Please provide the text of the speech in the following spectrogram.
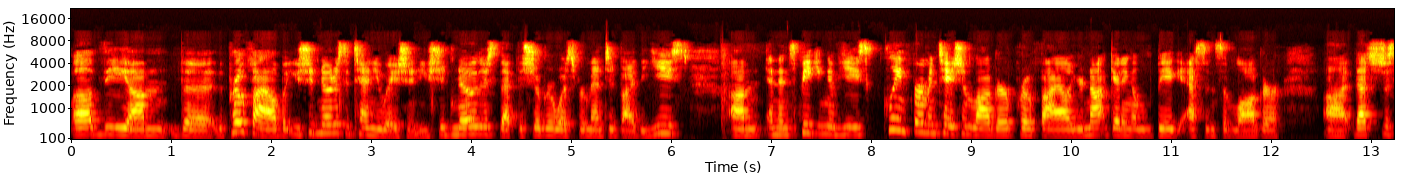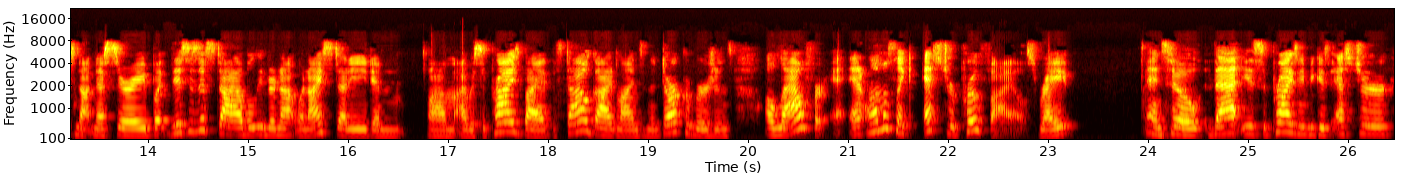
of the um, the the profile, but you should notice attenuation. You should notice that the sugar was fermented by the yeast. Um, and then speaking of yeast, clean fermentation lager profile. You're not getting a big essence of lager. Uh, that's just not necessary. But this is a style, believe it or not, when I studied and um, I was surprised by it. The style guidelines in the darker versions allow for and almost like ester profiles, right? And so that is surprising because ester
